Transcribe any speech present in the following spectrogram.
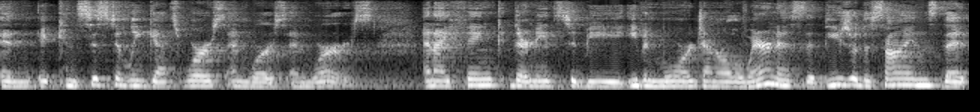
and it consistently gets worse and worse and worse. And I think there needs to be even more general awareness that these are the signs that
